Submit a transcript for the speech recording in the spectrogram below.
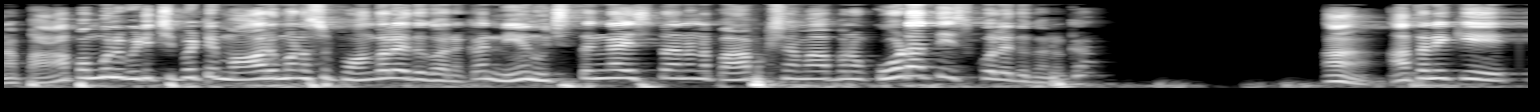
తన పాపములు విడిచిపెట్టి మారు మనసు పొందలేదు కనుక నేను ఉచితంగా ఇస్తానన్న పాపక్షమాపణ కూడా తీసుకోలేదు కనుక అతనికి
